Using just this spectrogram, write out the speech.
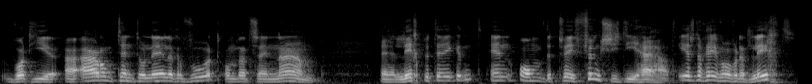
wordt hier Aaron ten tonele gevoerd? Omdat zijn naam eh, licht betekent en om de twee functies die hij had. Eerst nog even over dat licht.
